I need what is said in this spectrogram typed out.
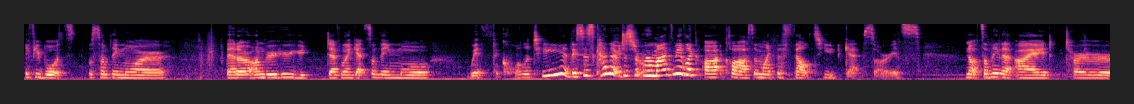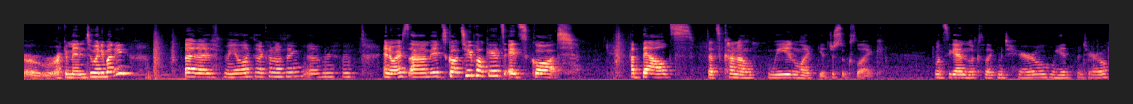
if you bought something more better on Boohoo, you definitely get something more with the quality. This is kind of, just reminds me of like art class and like the felt you'd get, so it's not something that I'd recommend to anybody. But if you like that kind of thing. Uh, anyways, um, it's got two pockets, it's got a belt that's kind of weird, like it just looks like, once again, it looks like material, weird material.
